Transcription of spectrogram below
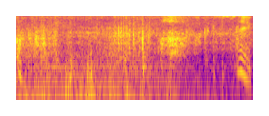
Oh, sick.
